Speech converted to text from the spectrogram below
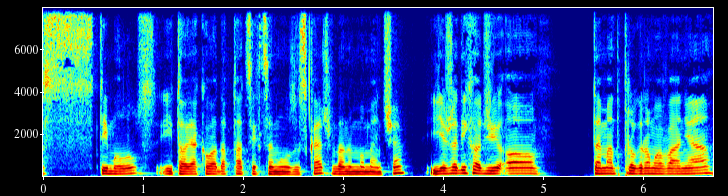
stimulus i to, jaką adaptację chcemy uzyskać w danym momencie. Jeżeli chodzi o temat programowania,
